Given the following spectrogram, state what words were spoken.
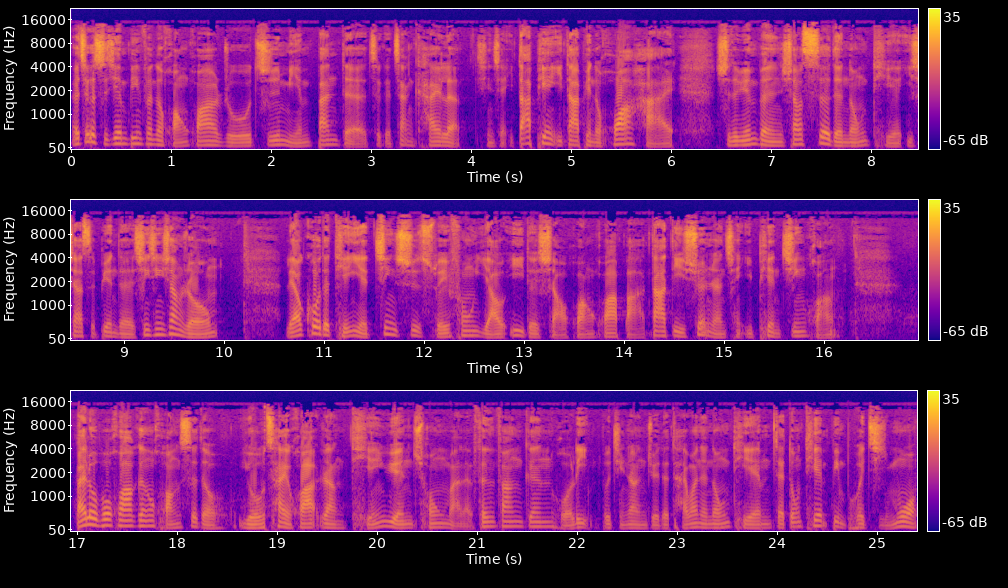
而这个时间，缤纷的黄花如织棉般的这个绽开了，形成一大片一大片的花海，使得原本萧瑟的农田一下子变得欣欣向荣。辽阔的田野尽是随风摇曳的小黄花，把大地渲染成一片金黄。白萝卜花跟黄色的油菜花，让田园充满了芬芳跟活力。不仅让人觉得台湾的农田在冬天并不会寂寞。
